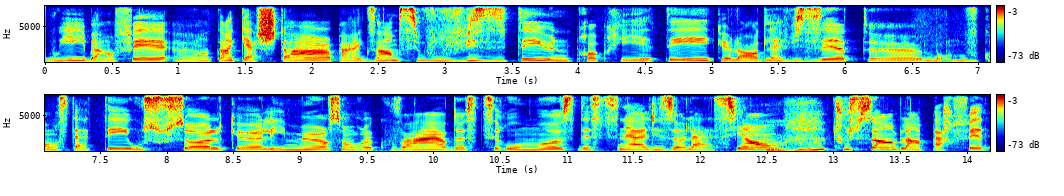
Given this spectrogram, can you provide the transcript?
oui, ben en fait, en tant qu'acheteur, par exemple, si vous visitez une propriété, que lors de la visite, bon, vous constatez au sous-sol que les murs sont recouverts de styromousse destiné à l'isolation, mm-hmm. tout semble en parfait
